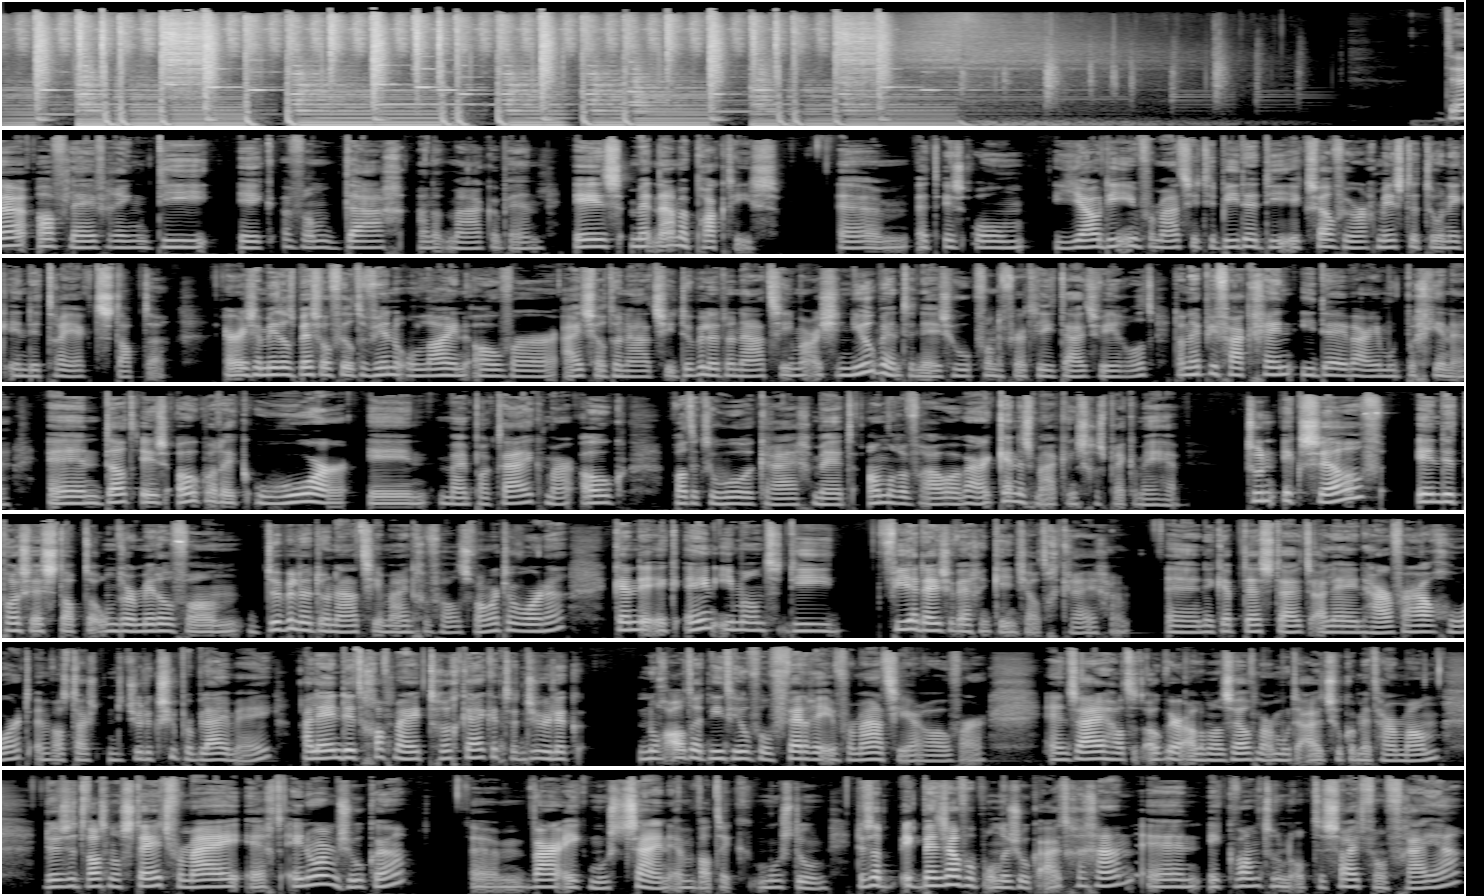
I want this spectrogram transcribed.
De aflevering die ik vandaag aan het maken ben, is met name praktisch. Ehm, het is om jou die informatie te bieden die ik zelf heel erg miste toen ik in dit traject stapte. Er is inmiddels best wel veel te vinden online over eiceldonatie, dubbele donatie. Maar als je nieuw bent in deze hoek van de fertiliteitswereld, dan heb je vaak geen idee waar je moet beginnen. En dat is ook wat ik hoor in mijn praktijk, maar ook wat ik te horen krijg met andere vrouwen waar ik kennismakingsgesprekken mee heb. Toen ik zelf in dit proces stapte om door middel van dubbele donatie in mijn geval zwanger te worden, kende ik één iemand die via deze weg een kindje had gekregen. En ik heb destijds alleen haar verhaal gehoord en was daar natuurlijk super blij mee. Alleen dit gaf mij terugkijkend natuurlijk nog altijd niet heel veel verdere informatie erover. En zij had het ook weer allemaal zelf maar moeten uitzoeken met haar man. Dus het was nog steeds voor mij echt enorm zoeken Ehm, waar ik moest zijn en wat ik moest doen. Dus ik ben zelf op onderzoek uitgegaan en ik kwam toen op de site van Freya.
